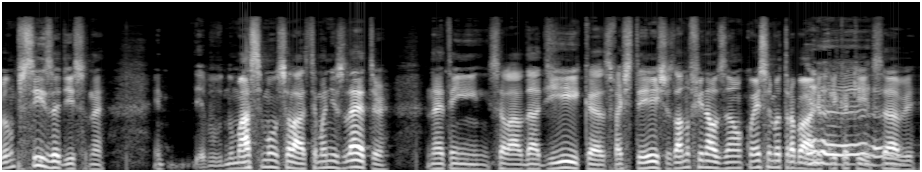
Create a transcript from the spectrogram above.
não precisa disso, né? No máximo, sei lá, tem uma newsletter, né? Tem, sei lá, dá dicas, faz textos, lá no finalzão, conheça meu trabalho, uhum. clica aqui, sabe?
